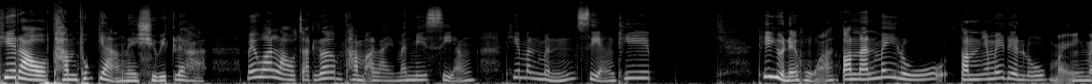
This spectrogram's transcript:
ที่เราทำทุกอย่างในชีวิตเลยค่ะ ไม่ว่าเราจะเริ่มทำอะไร มันมีเสียงที่มันเหมือนเสียงที่ที่อยู่ในหัว ตอนนั้นไม่รู้ ตอนยังไม่เรียนรู้ไหมไหม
